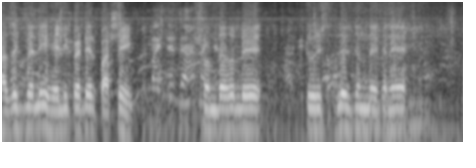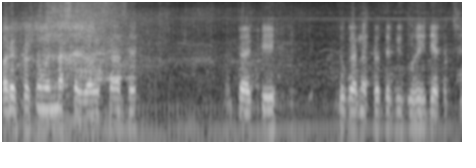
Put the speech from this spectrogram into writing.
সাজেক ভ্যালি হেলিপ্যাডের পাশেই। সন্ধ্যা হলে টুরিস্টদের জন্য এখানে হরেক রকমের নাস্তার ব্যবস্থা আছে। কয়েকটি দোকান আপনাদেরকে ঘুরেই দেখাচ্ছি।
